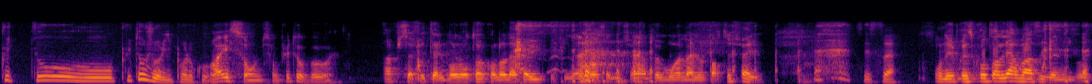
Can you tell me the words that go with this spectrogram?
plutôt, plutôt jolis pour le coup. Ouais, ils sont, ils sont plutôt beaux. Ah, puis ça fait tellement longtemps qu'on n'en a pas eu que finalement ça nous fait un peu moins mal au portefeuille. C'est ça. On est presque content de les revoir, ces amiibo.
